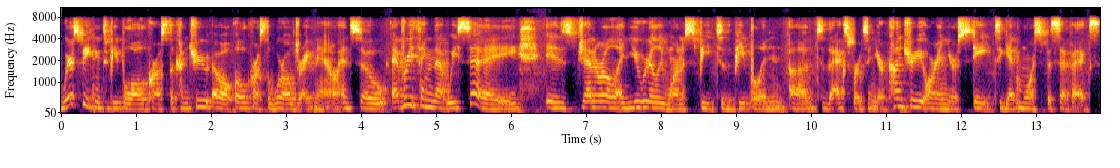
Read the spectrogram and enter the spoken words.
We're speaking to people all across the country, all, all, across the world right now. And so everything that we say is general, and you really want to speak to the people in, uh, to the experts in your country or in your state to get more specifics.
